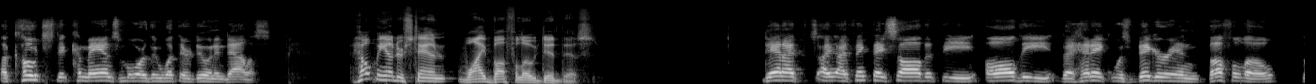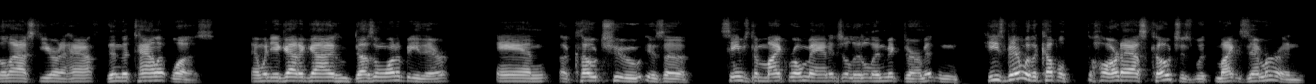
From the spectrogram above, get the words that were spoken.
a coach that commands more than what they're doing in Dallas. Help me understand why Buffalo did this. Dan, I, I, I think they saw that the all the the headache was bigger in Buffalo the last year and a half than the talent was. And when you got a guy who doesn't want to be there and a coach who is a seems to micromanage a little in McDermott, and he's been with a couple hard ass coaches with Mike Zimmer and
